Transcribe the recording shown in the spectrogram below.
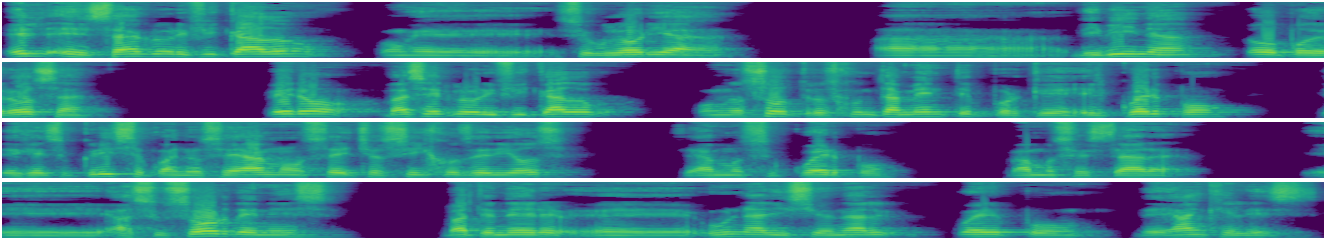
Él está glorificado con eh, su gloria ah, divina, todopoderosa, pero va a ser glorificado con nosotros juntamente porque el cuerpo de Jesucristo, cuando seamos hechos hijos de Dios, seamos su cuerpo, vamos a estar eh, a sus órdenes, va a tener eh, un adicional cuerpo de ángeles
